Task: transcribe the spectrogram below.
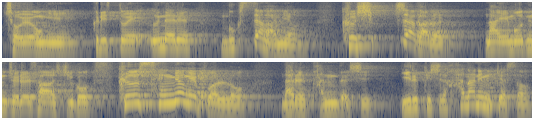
조용히 그리스도의 은혜를 묵상하며 그 십자가를 나의 모든 죄를 사하시고 그 생명의 부활로 나를 반드시 일으키실 하나님께서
